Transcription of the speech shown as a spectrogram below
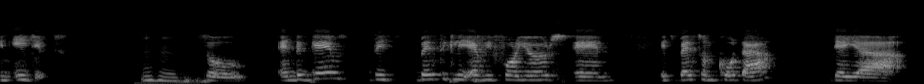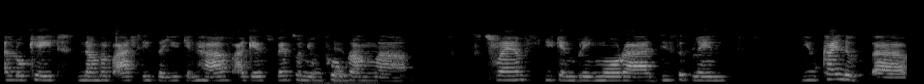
in Egypt. Mm-hmm. So, and the games, they basically every four years, and it's based on quota. They uh, allocate number of athletes that you can have. I guess based on your okay. program uh, strength, you can bring more uh, discipline. You kind of, uh,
